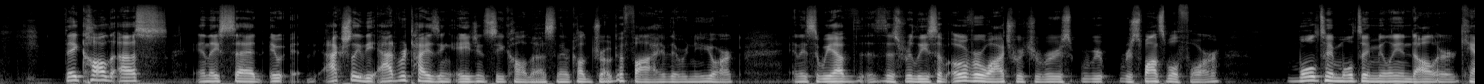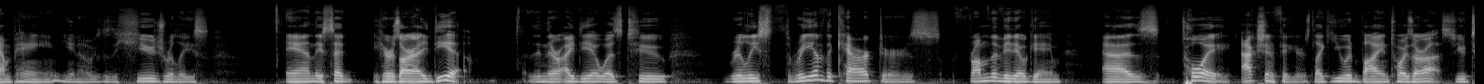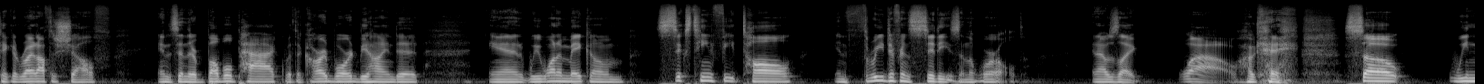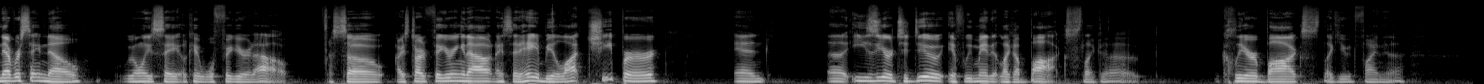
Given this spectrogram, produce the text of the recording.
they called us and they said it, actually the advertising agency called us and they were called Droga 5. They were in New York. And they said we have this release of Overwatch which we're re- responsible for. Multi multi million dollar campaign, you know, it was a huge release and they said, "Here's our idea." And their idea was to release three of the characters from the video game as toy action figures, like you would buy in Toys R Us. You'd take it right off the shelf, and it's in their bubble pack with a cardboard behind it. And we want to make them 16 feet tall in three different cities in the world And I was like, wow, okay. So we never say no. We only say, okay, we'll figure it out. So I started figuring it out and I said, hey, it'd be a lot cheaper and uh, easier to do if we made it like a box, like a clear box, like you would find in a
